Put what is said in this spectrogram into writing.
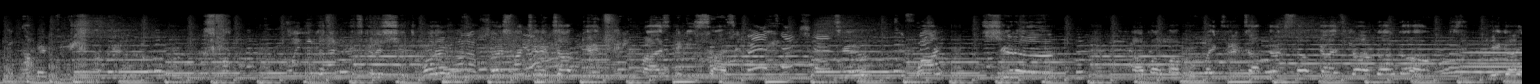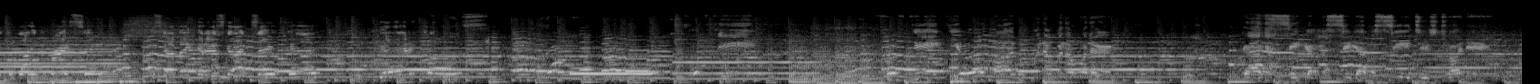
guy with number three. Only the guy who's gonna shoot the water. First one to the top gets any prize, any size. Three, two, one, shoot him! Up, up, up, up, way to the top. Don't stop, guys. Go, go, go. You guys are going racing. He's gonna make it. It's gonna take it. On. have a seat Gotta see,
